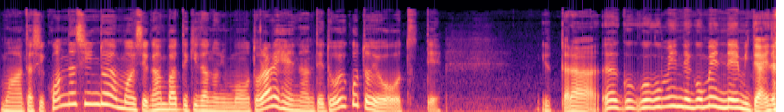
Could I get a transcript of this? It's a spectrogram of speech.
もう私こんなしんどい思いして頑張ってきたのにもう取られへんなんてどういうことよ、つって。言ったら、えごごごめんね、ごめんね、みたいな。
